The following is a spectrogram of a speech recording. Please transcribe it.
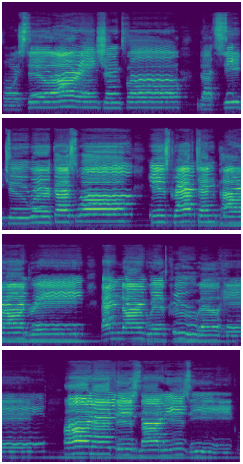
For still our ancient foe doth seek to work us woe. His craft and power are great, and armed with cruel hate. On earth is not his equal.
